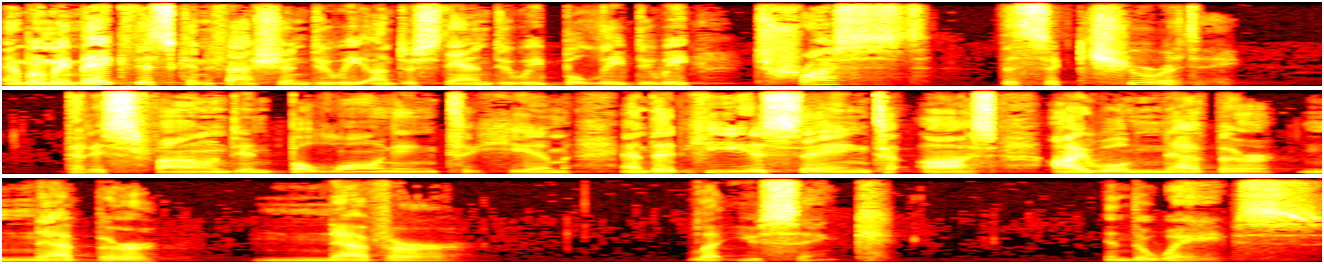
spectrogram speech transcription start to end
And when we make this confession, do we understand? Do we believe? Do we trust the security that is found in belonging to Him and that He is saying to us, I will never, never, never let you sink? in the waves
